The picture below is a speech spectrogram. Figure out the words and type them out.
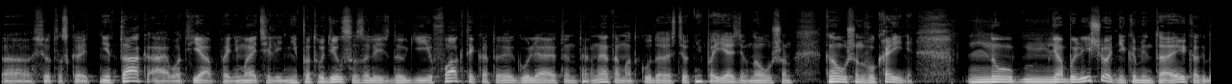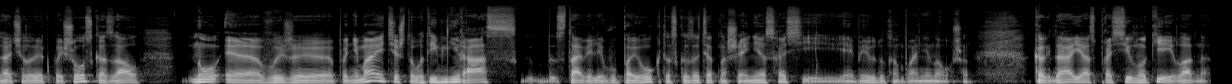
э, все, так сказать, не так, а вот я, понимаете ли, не потрудился залезть в другие факты, которые гуляют интернетом, откуда растет непоязнь в Notion, к Notion в Украине. Ну, у меня были еще одни комментарии, когда человек пришел, сказал, ну, э, вы же понимаете, что вот им не раз ставили в упрек, так сказать, отношения с Россией, я имею в виду компанию Notion. Когда я спросил, ну, окей, ладно,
